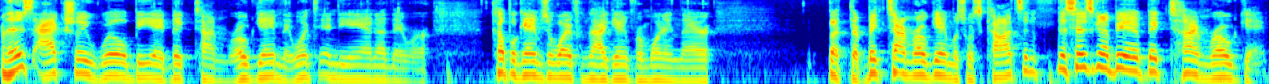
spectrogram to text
This actually will be a big time road game. They went to Indiana. They were a couple games away from that game from winning there, but their big time road game was Wisconsin. This is going to be a big time road game.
